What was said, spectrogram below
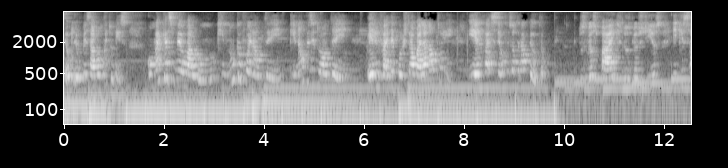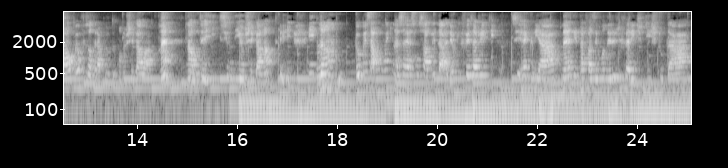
eu, eu pensava muito nisso como é que esse meu aluno, que nunca foi na UTI, que não visitou a UTI, ele vai depois trabalhar na UTI e ele vai ser o fisioterapeuta dos meus pais, dos meus tios e que o meu fisioterapeuta quando eu chegar lá, né? Na UTI, se um dia eu chegar na UTI. Então, uhum. eu pensava muito nessa responsabilidade, é o que fez a gente se recriar, né? Tentar fazer maneiras diferentes de estudar,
